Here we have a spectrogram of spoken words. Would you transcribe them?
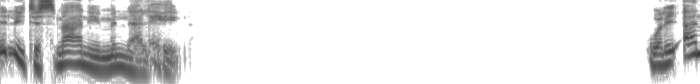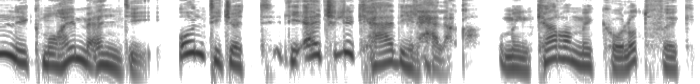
اللي تسمعني منه الحين. ولأنك مهم عندي أنتجت لأجلك هذه الحلقة. ومن كرمك ولطفك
